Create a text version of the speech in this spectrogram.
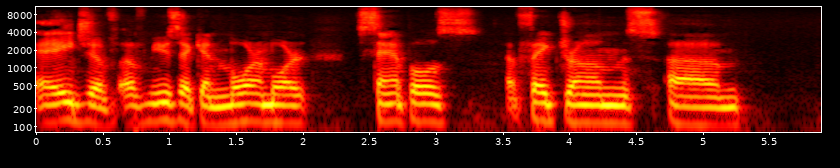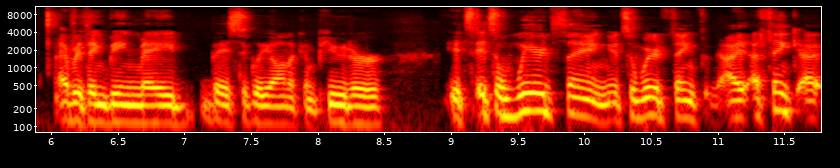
age of of music and more and more samples, uh, fake drums, um, everything being made basically on a computer. It's it's a weird thing. It's a weird thing. I, I think. uh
